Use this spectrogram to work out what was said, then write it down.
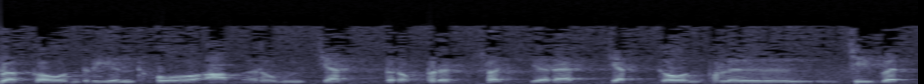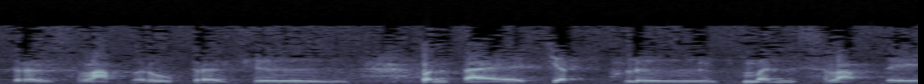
បើកូនរៀនធัวអប់រំចិត្តប្រព្រឹត្តសុចរិតចិត្តកូនភ្លឺជីវិតត្រូវស្លាប់រូបត្រូវឈឺប៉ុន្តែចិត្តភ្លឺមិនស្លាប់ទេ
